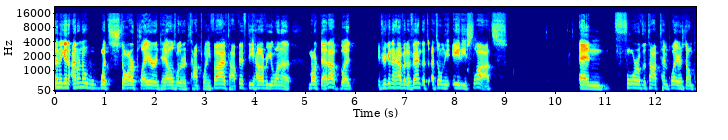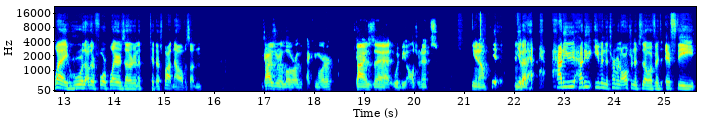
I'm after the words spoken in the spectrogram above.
then again i don't know what star player entails whether it's top 25 top 50 however you want to mark that up but if you're going to have an event that's, that's only 80 slots and four of the top 10 players don't play who are the other four players that are going to take their spot now all of a sudden guys are lower in the pecking order. Guys that would be alternates, you know. Yeah, yeah but h- how do you how do you even determine alternates though if it, if the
